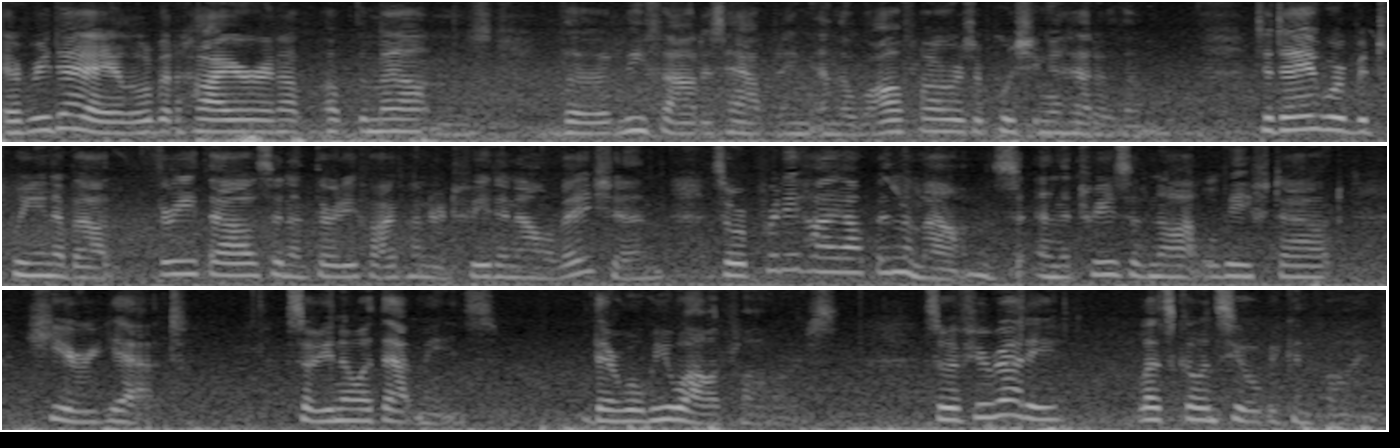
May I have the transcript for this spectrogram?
every day, a little bit higher and up, up the mountains the leaf out is happening and the wildflowers are pushing ahead of them. Today we're between about 3,000 and 3,500 feet in elevation, so we're pretty high up in the mountains and the trees have not leafed out here yet. So you know what that means. There will be wildflowers. So if you're ready, let's go and see what we can find.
